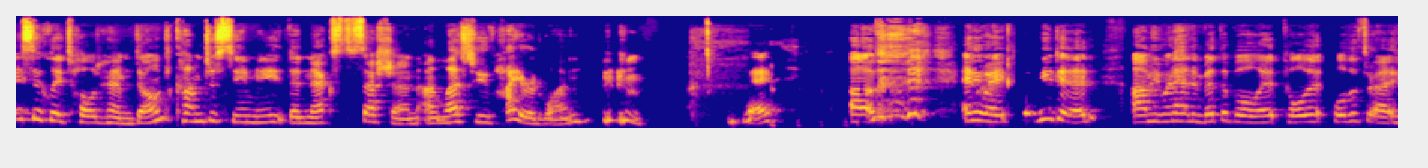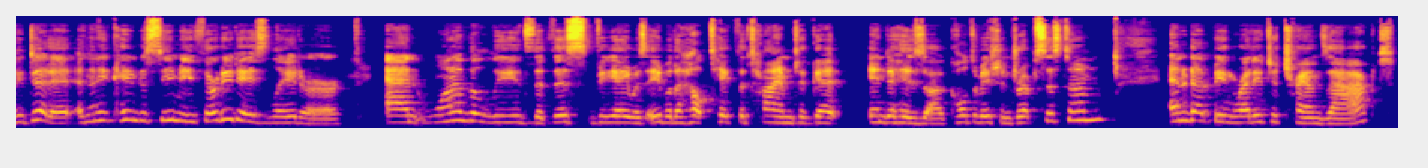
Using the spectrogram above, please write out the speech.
basically told him, don't come to see me the next session unless you've hired one. okay. Um, anyway, so he did. Um, he went ahead and bit the bullet, pulled it, pulled the thread. He did it, and then he came to see me 30 days later. And one of the leads that this VA was able to help take the time to get into his uh, cultivation drip system ended up being ready to transact.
